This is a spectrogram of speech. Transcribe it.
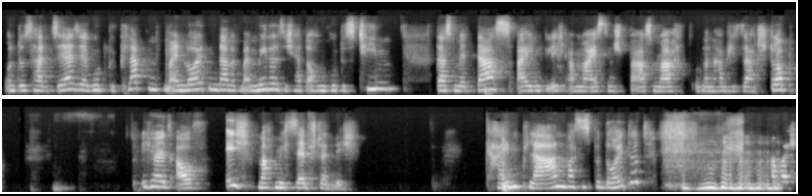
und das hat sehr, sehr gut geklappt mit meinen Leuten da, mit meinen Mädels. Ich hatte auch ein gutes Team, dass mir das eigentlich am meisten Spaß macht. Und dann habe ich gesagt, stopp, ich höre jetzt auf. Ich mache mich selbstständig. Kein Plan, was es bedeutet. Aber ich,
